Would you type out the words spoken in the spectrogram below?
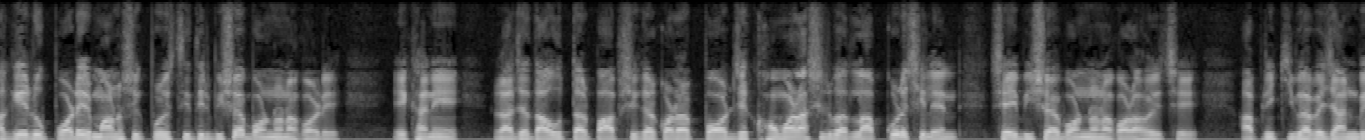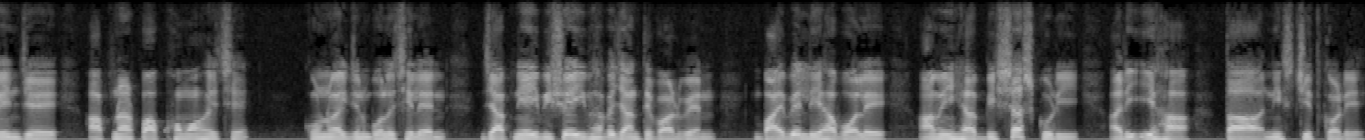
আগের ও পরের মানসিক পরিস্থিতির বিষয়ে বর্ণনা করে। এখানে রাজা দাউদ তার পাপ স্বীকার করার পর যে ক্ষমার আশীর্বাদ লাভ করেছিলেন, সেই বিষয়ে বর্ণনা করা হয়েছে। আপনি কীভাবে জানবেন যে আপনার পাপ ক্ষমা হয়েছে? কোনো একজন বলেছিলেন, যে আপনি এই বিষয়ে এইভাবে জানতে পারবেন। বাইবেল ইহা বলে, আমি ইহা বিশ্বাস করি আর ইহা তা নিশ্চিত করে।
